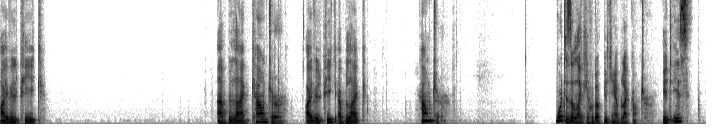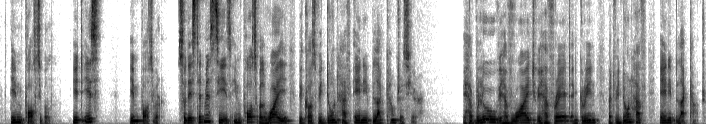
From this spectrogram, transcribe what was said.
I will pick a black counter. I will pick a black counter. What is the likelihood of picking a black counter? It is impossible. It is impossible. So the statement C is impossible. Why? Because we don't have any black counters here. We have blue, we have white, we have red and green, but we don't have any black counter.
